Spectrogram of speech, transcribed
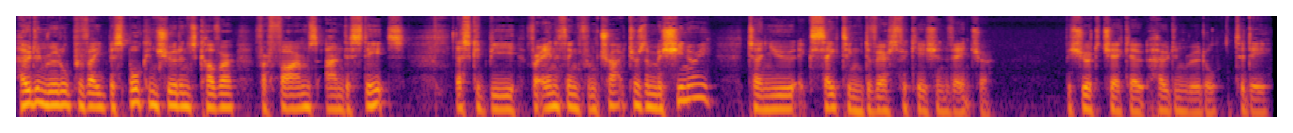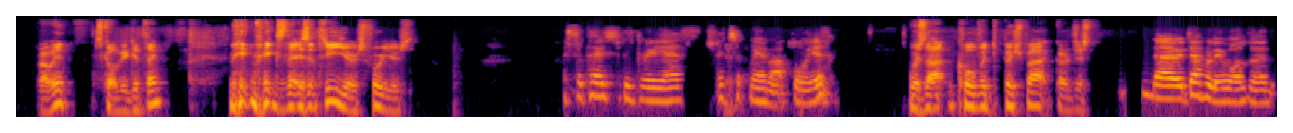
Howden Rural provide bespoke insurance cover for farms and estates. This could be for anything from tractors and machinery to a new exciting diversification venture. Be sure to check out Howden Rural today. Brilliant. It's got to be a good thing. Makes that is it three years, four years? It's supposed to be three years. It yeah. took me about four years. Was that COVID pushback or just? No, it definitely wasn't.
